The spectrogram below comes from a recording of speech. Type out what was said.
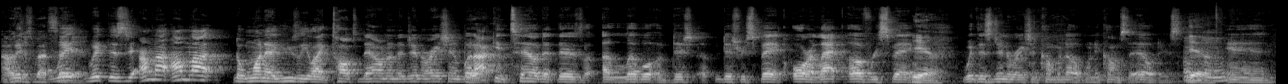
I was With, just about to say with, that. with this, I'm not. I'm not the one that usually like talks down on the generation, but I can tell that there's a, a level of dis, disrespect or a lack of respect Yeah. with this generation coming up when it comes to elders. Yeah. Mm-hmm. and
